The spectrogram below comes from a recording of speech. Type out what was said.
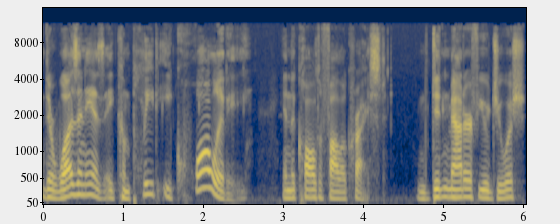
there was and is a complete equality in the call to follow christ. It didn't matter if you were jewish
